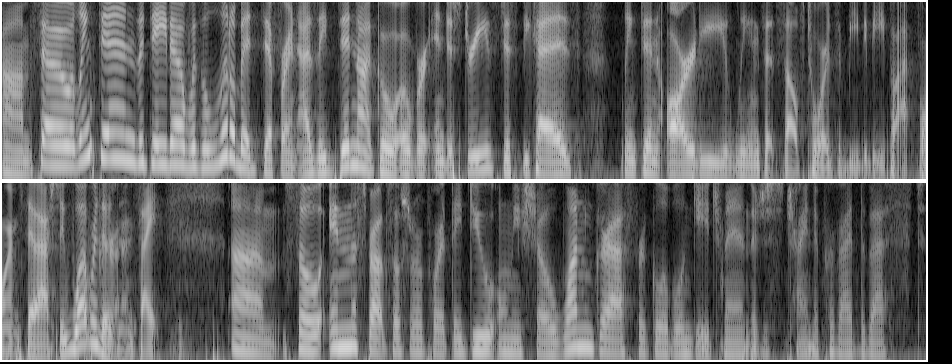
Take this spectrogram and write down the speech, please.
Um, so LinkedIn, the data was a little bit different as they did not go over industries just because LinkedIn already leans itself towards a B2B platform. So Ashley, what were those Correct. insights? Um, so in the Sprout Social Report, they do only show one graph for global engagement. They're just trying to provide the best,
